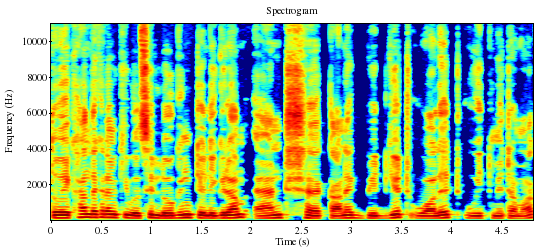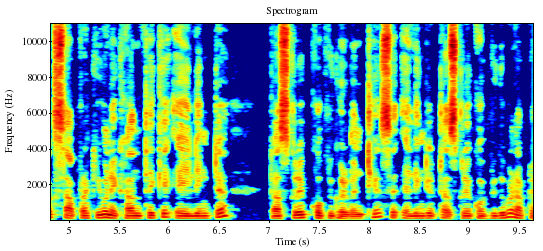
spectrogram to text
তো এখানে দেখেন আমি কি বলছি login Telegram and connect Bitget wallet with MetaMask আপনার কি এখান থেকে এই লিঙ্কটা টাচ করে কপি করবেন, ঠিক আছে? এই লিঙ্কটা টাচ করে কপি করবেন। আপনি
